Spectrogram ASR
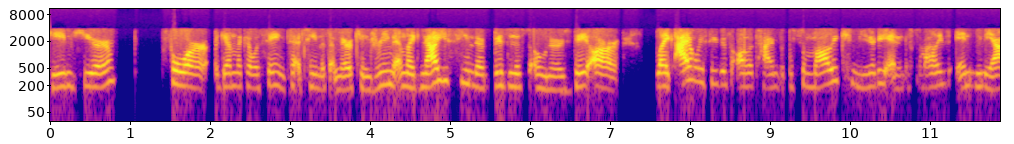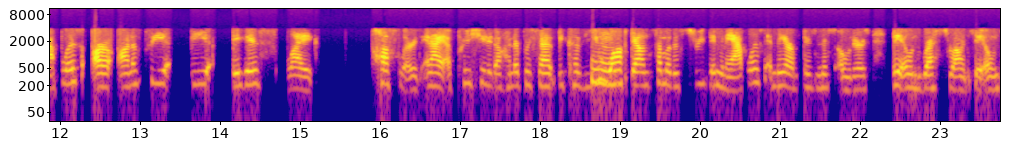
came here for, again, like I was saying, to attain this American dream. And like now you see their business owners, they are like I always say this all the time, but the Somali community and the Somalis in Minneapolis are honestly the biggest like hustlers and I appreciate it a hundred percent because you Mhm. walk down some of the streets in Minneapolis and they are business owners. They own restaurants, they own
